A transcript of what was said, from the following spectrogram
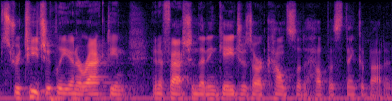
strategically interacting in a fashion that engages our council to help us think about it.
